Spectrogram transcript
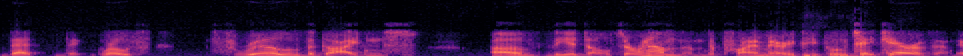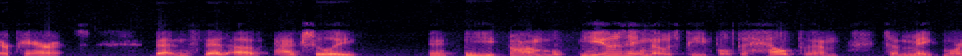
that, that growth through the guidance of the adults around them, the primary people who take care of them, their parents. That instead of actually um, using those people to help them to make more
